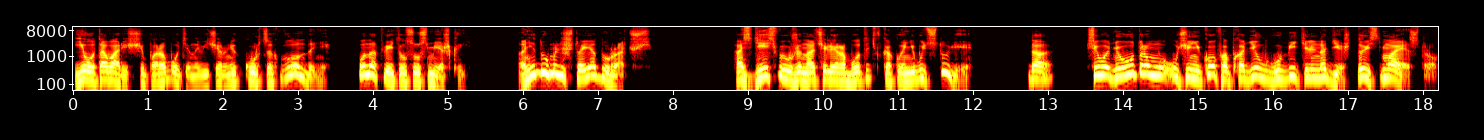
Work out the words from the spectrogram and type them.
его товарищи по работе на вечерних курсах в Лондоне, он ответил с усмешкой. Они думали, что я дурачусь. А здесь вы уже начали работать в какой-нибудь студии? Да. Сегодня утром учеников обходил губитель надежд, то есть маэстро.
